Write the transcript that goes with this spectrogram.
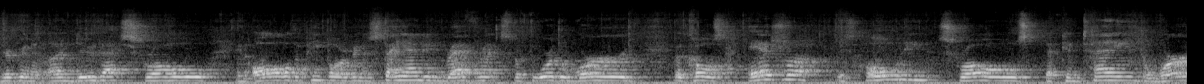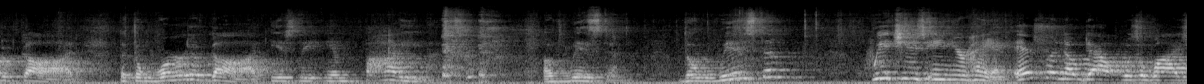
they're going to undo that scroll, and all the people are going to stand in reverence before the word because Ezra is holding scrolls that contain the Word of God, but the Word of God is the embodiment of wisdom. The wisdom which is in your hand. Ezra, no doubt, was a wise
